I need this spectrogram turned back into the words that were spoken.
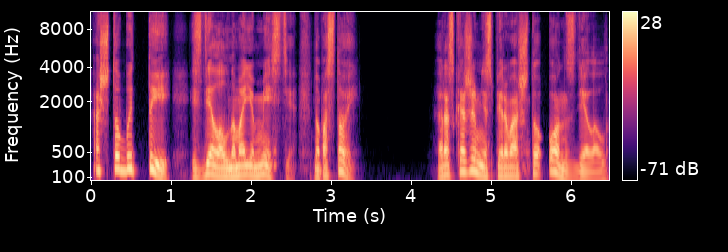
А что бы ты сделал на моем месте? Но постой. Расскажи мне сперва, что он сделал.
